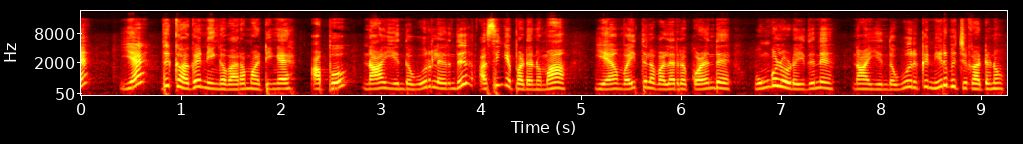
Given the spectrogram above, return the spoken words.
ஏன்? ஏன் இதுக்காக நீங்க வரமாட்டீங்க? அப்போ நான் இந்த ஊர்ல இருந்து அசிங்கப்படணுமா? என் வயிற்றுல வளர்ற குழந்தை உங்களோட இதுன்னு நான் இந்த ஊருக்கு நிரூபிச்சு காட்டணும்.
